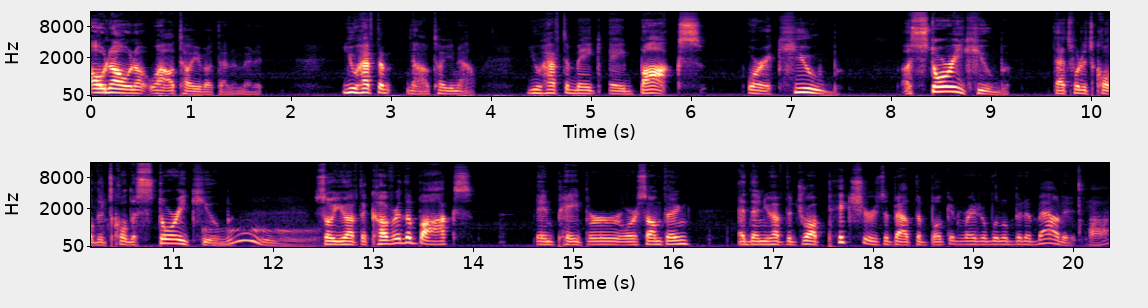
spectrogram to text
Oh no, no. Well, I'll tell you about that in a minute. you have to now I'll tell you now. You have to make a box or a cube, a story cube. That's what it's called. It's called a story cube. Ooh. So you have to cover the box in paper or something, and then you have to draw pictures about the book and write a little bit about it Ah.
